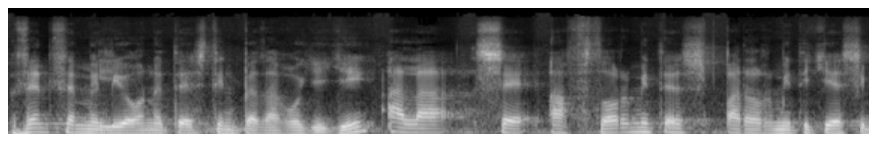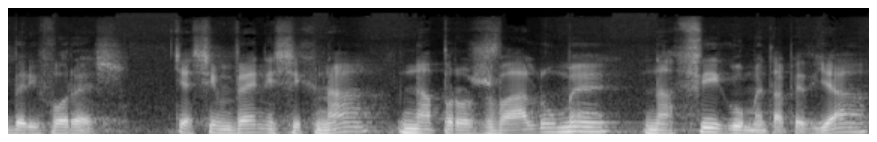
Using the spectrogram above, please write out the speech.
δεν θεμελιώνεται στην παιδαγωγική, αλλά σε αυθόρμητες παρορμητικές συμπεριφορές και συμβαίνει συχνά να προσβάλλουμε, να φύγουμε τα παιδιά,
